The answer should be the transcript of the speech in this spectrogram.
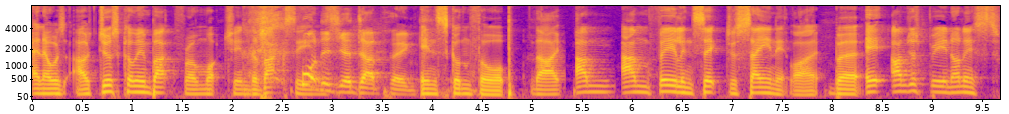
and I was I was just coming back from watching the vaccine. What did your dad think? in Scunthorpe. Like I'm I'm feeling sick just saying it like but it I'm just being honest.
